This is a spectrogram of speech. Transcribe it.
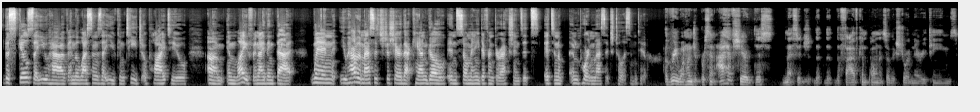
the skills that you have and the lessons that you can teach apply to um, in life. And I think that when you have a message to share that can go in so many different directions, it's it's an important message to listen to. Agree 100%. I have shared this message, the, the, the five components of extraordinary teams,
